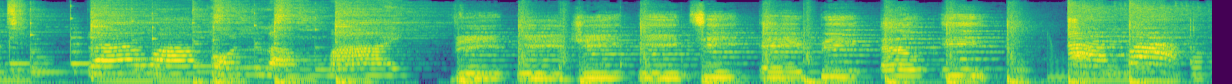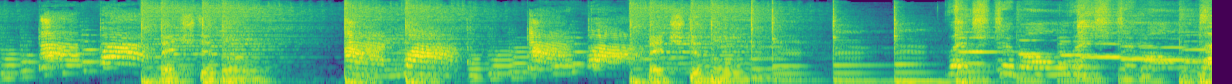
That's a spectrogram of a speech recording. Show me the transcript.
fruit แปลว่าผลไม้ V E G E T A B L E. อ่านว่า อ่านว่า Vegetable. อ่านว่า อ่านว่า Vegetable. vegetable vegetable แปล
